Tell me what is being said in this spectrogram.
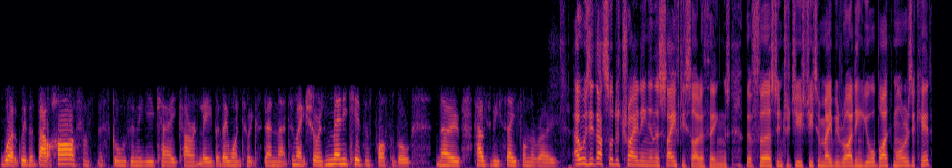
work with about half of the schools in the UK currently, but they want to extend that to make sure as many kids as possible know how to be safe on the road. And was it that sort of training and the safety side of things that first introduced you to maybe riding your bike more as a kid?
